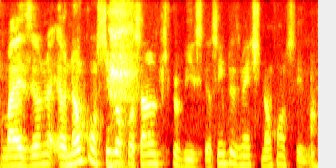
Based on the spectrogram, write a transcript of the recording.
mas eu, eu não consigo apostar no Trubisky, eu simplesmente não consigo.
